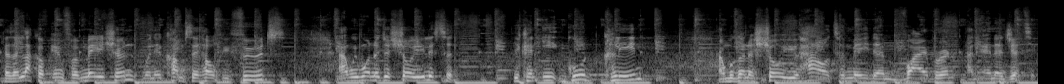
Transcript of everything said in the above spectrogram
there's a lack of information when it comes to healthy foods, and we wanna just show you listen, you can eat good, clean, and we're gonna show you how to make them vibrant and energetic.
